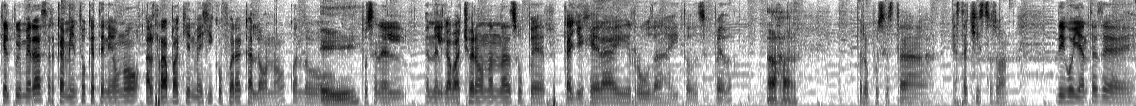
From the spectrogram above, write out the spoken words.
que el primer acercamiento que tenía uno al rap aquí en México fuera Caló, ¿no? Cuando, pues en el, en el gabacho era una onda súper callejera y ruda y todo ese pedo. Ajá. Pero pues está, está chistosón digo, y antes de,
